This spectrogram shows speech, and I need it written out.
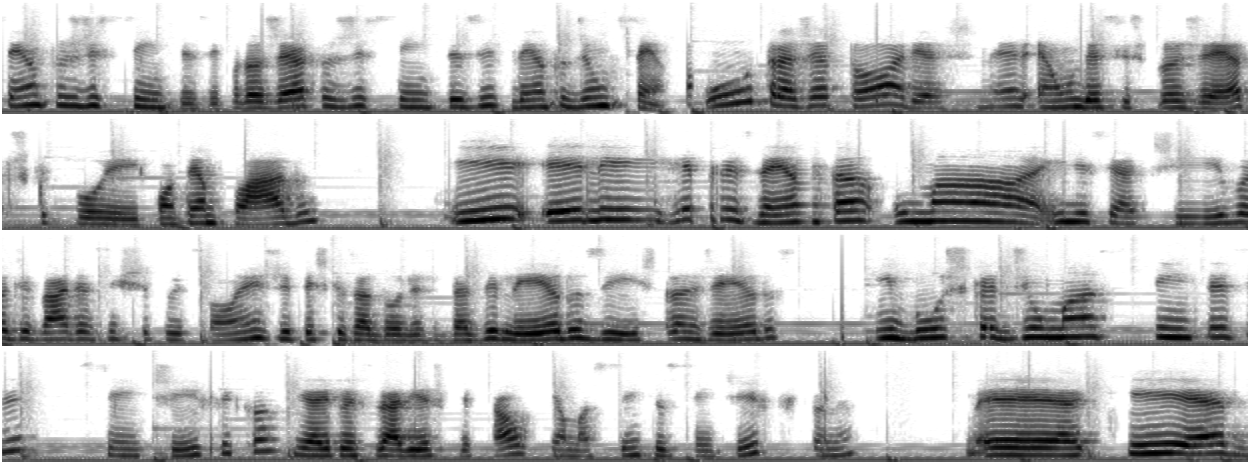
centros de síntese, projetos de síntese dentro de um centro. O Trajetórias né, é um desses projetos que foi contemplado e ele representa uma iniciativa de várias instituições de pesquisadores brasileiros e estrangeiros em busca de uma síntese científica, e aí precisaria explicar o que é uma síntese científica, né? É, que é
